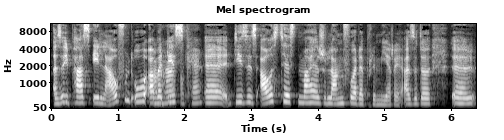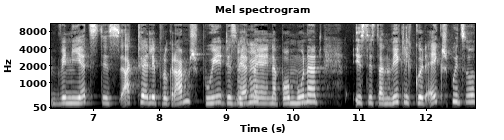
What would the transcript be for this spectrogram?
Also ich passe eh laufend an, aber Aha, das, okay. äh, dieses Austesten mache ich ja schon lange vor der Premiere. Also da, äh, wenn ich jetzt das aktuelle Programm spiele, das mhm. werden wir ja in ein paar Monaten ist es dann wirklich gut eingespielt so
